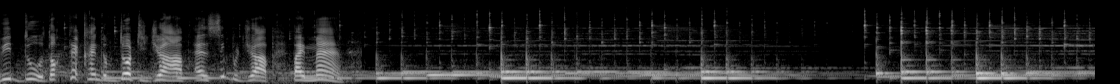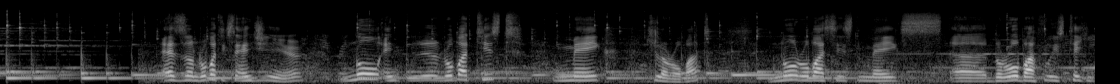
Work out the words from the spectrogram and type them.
we do that kind of dirty job and simple job by man? As a robotics engineer, no en- robotist make killer robot. No robot system makes uh, the robot who is taking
